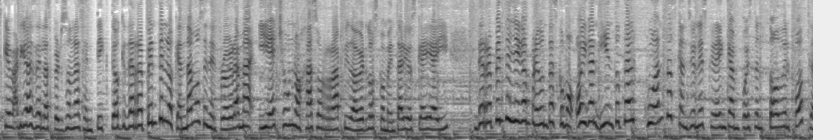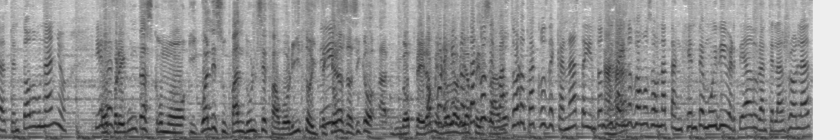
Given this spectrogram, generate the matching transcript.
es que varias de las personas en TikTok, de repente en lo que andamos en el programa y echo un rápido a ver los comentarios que hay ahí, de repente llegan preguntas como, oigan, ¿y en total cuántas canciones creen que han puesto en todo el podcast, en todo un año? Y O esas- preguntas como, ¿y cuál es su pan dulce favorito? Y te Sí. quedas así como, "Ah, no, o espérame, por no lo ejemplo, había tacos de pensado. pastor o tacos de canasta. Y entonces Ajá. ahí nos vamos a una tangente muy divertida durante las rolas.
